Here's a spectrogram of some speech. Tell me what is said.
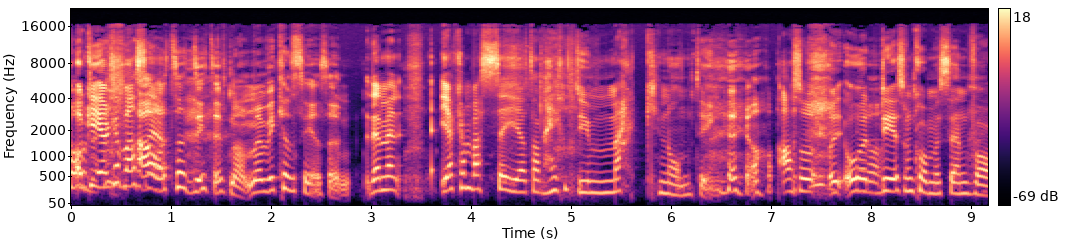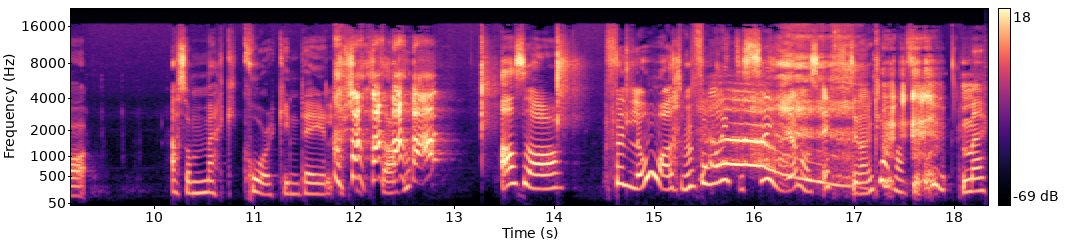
Okej, jag kan bara säga- Outat ditt efternamn, men vi kan se sen. Nej, men jag kan bara säga att han hette ju Mac någonting. Ja. Alltså, och, och Ja. det som kommer sen var alltså Mac Corkindale, ursäkta. alltså, förlåt, men får man inte säga någons efternamn? Klart man får. Mac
